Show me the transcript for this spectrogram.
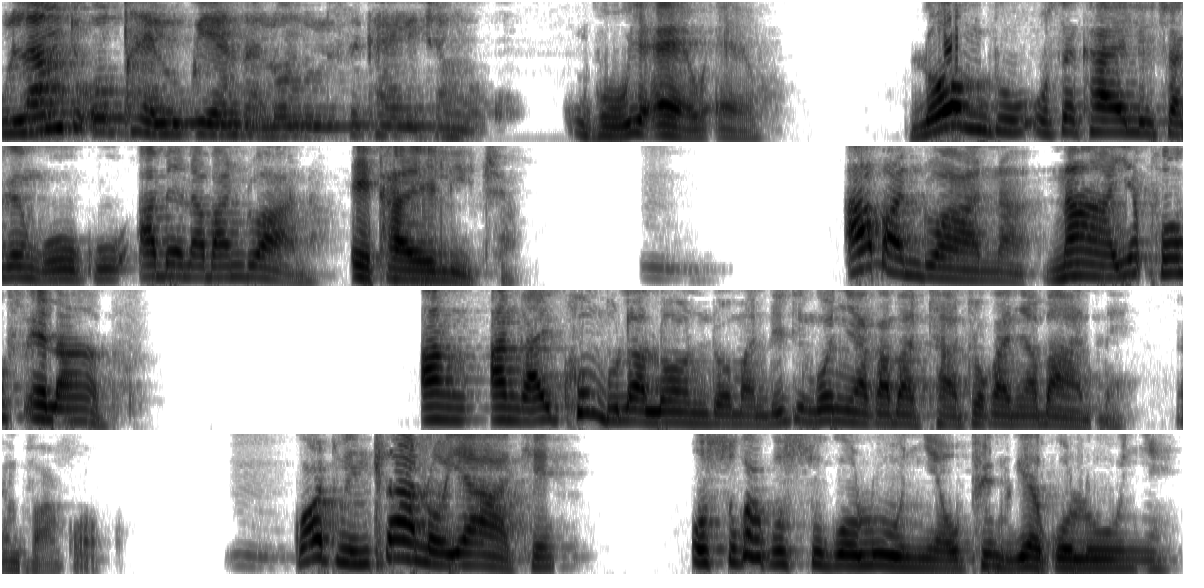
ngulaa mntu oqhela ukuyenza loo nto lusekhayelitsha ngoku. Nguye ewe ewe. Loo mntu usekhaya elitsha ke ngoku abe nabantwana ekhaya elitsha. Abantwana naye phofu elapho. Ang- angayikhumbula loo nto mandithi ngoonyaka abathathu okanye abane emva koko. Kodwa intlalo yakhe usuka kusuku olunye uphinde uye kolunye.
